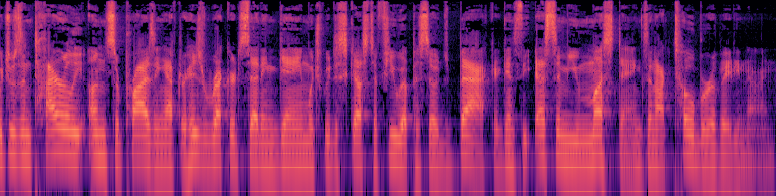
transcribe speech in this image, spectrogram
which was entirely unsurprising after his record setting game, which we discussed a few episodes back, against the SMU Mustangs in October of 89,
